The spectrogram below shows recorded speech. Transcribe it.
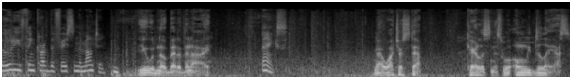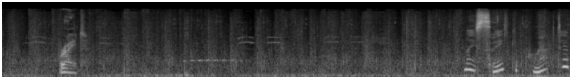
So who do you think carved the face in the mountain? You would know better than I. Thanks. Now watch your step. Carelessness will only delay us. Right. My safe get corrupted?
